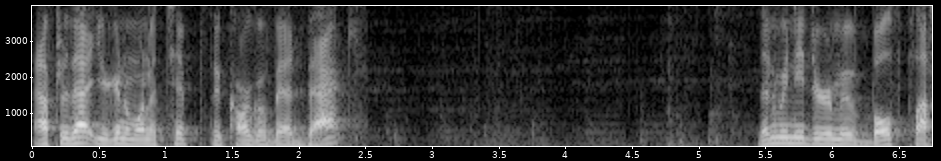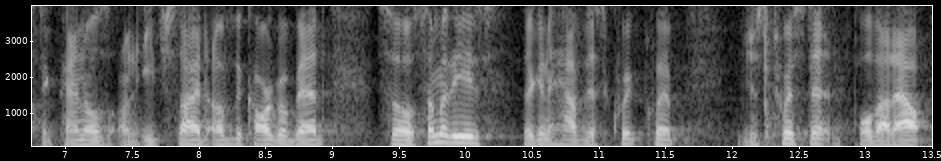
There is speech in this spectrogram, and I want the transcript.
After that, you're gonna to want to tip the cargo bed back. Then we need to remove both plastic panels on each side of the cargo bed. So some of these, they're gonna have this quick clip. You just twist it, pull that out.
